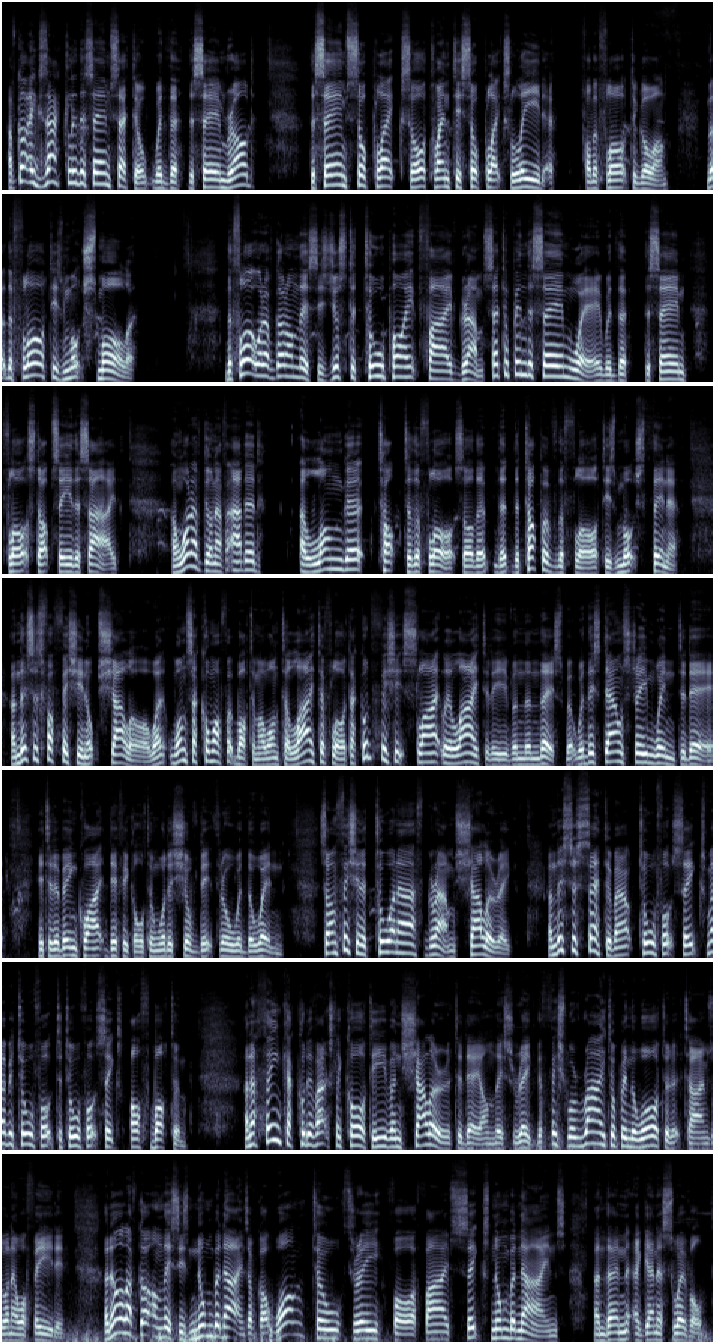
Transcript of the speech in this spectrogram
I've got exactly the same setup with the, the same rod, the same Supplex or 20 Supplex leader for the float to go on, but the float is much smaller. The float what I've got on this is just a 2.5 grams, set up in the same way with the, the same float stops either side. And what I've done, I've added a longer top to the float so that the, the top of the float is much thinner. And this is for fishing up shallow. When, once I come off at bottom, I want a lighter float. I could fish it slightly lighter even than this, but with this downstream wind today, it would have been quite difficult and would have shoved it through with the wind. So I'm fishing a two and a half gram shallow rig. And this is set about two foot six, maybe two foot to two foot six off bottom. And I think I could have actually caught even shallower today on this rig. The fish were right up in the water at times when I was feeding. And all I've got on this is number nines. I've got one, two, three, four, five, six number nines, and then again a swivel.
